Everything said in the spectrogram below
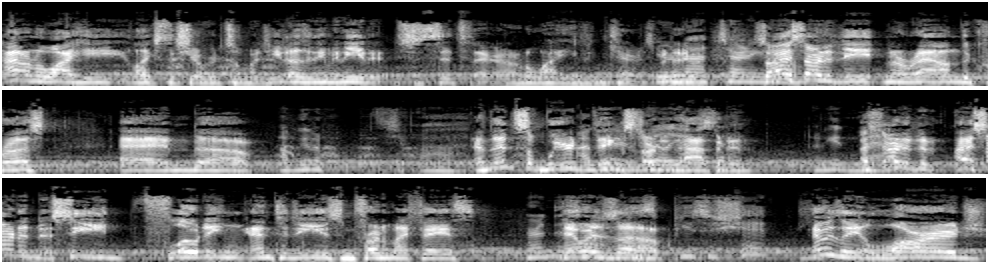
I don't know why he likes this yogurt so much. He doesn't even eat it. It just sits there. I don't know why he even cares. You're anyway. not turning so I started eating around the crust, and uh, I'm gonna. and then some weird I'm things started really upset. Happening. I'm getting I started to I started to see floating entities in front of my face. Turn this There was uh, a piece of shit. there was a large,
